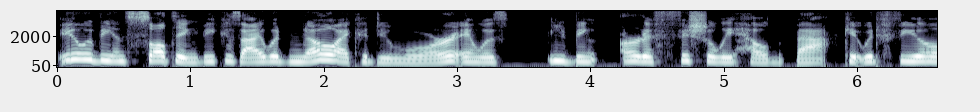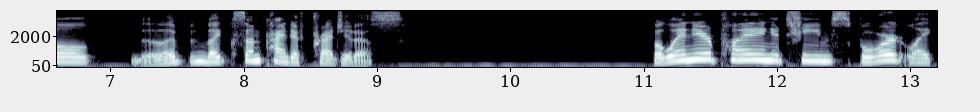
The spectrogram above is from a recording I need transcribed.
It would be insulting because I would know I could do more and was being artificially held back. It would feel like some kind of prejudice. But when you're playing a team sport like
